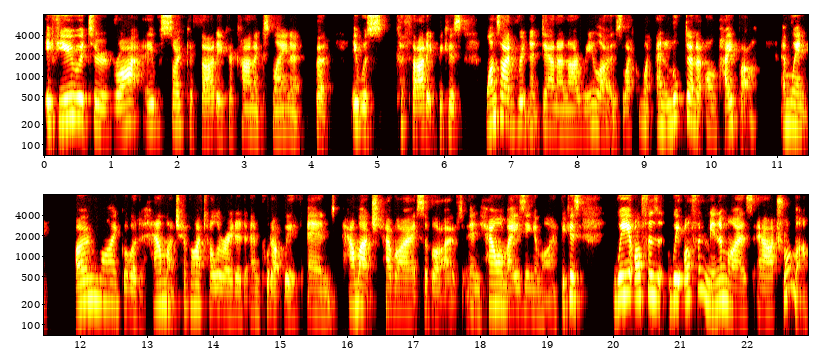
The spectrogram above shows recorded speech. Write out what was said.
if you were to write, it was so cathartic. I can't explain it, but it was cathartic because once I'd written it down and I realized, like, and looked at it on paper and went, oh my God, how much have I tolerated and put up with? And how much have I survived? And how amazing am I? Because we often we often minimize our trauma.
